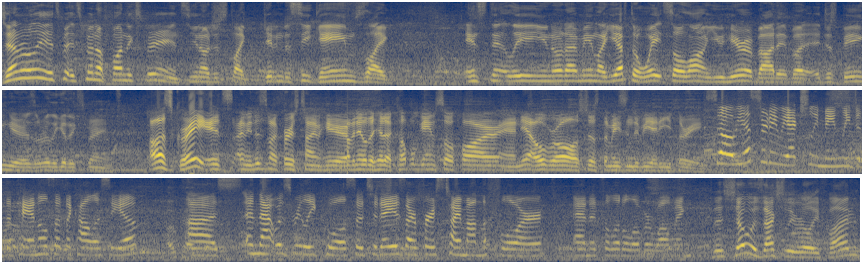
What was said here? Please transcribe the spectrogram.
Generally, it's been, it's been a fun experience. You know, just like getting to see games like instantly. You know what I mean? Like you have to wait so long. You hear about it, but it, just being here is a really good experience. Oh, it's great. It's I mean, this is my first time here. I've been able to hit a couple games so far, and yeah, overall, it's just amazing to be at E3. So yesterday we actually mainly did the panels at the Coliseum, Okay. uh, and that was really cool. So today is our first time on the floor, and it's a little overwhelming. The show is actually really fun.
